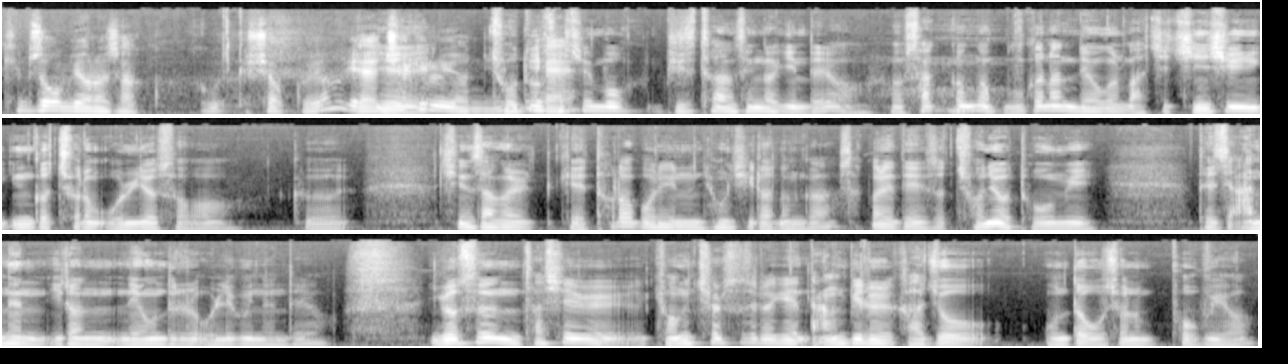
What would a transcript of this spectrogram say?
김성훈 변호사셨고요. 예, 예, 최길 의원님. 저도 예. 사실 뭐 비슷한 생각인데요. 어, 사건과 무관한 내용을 마치 진실인 것처럼 올려서 그 신상을 이렇게 털어버리는 형식이라든가 사건에 대해서 전혀 도움이 되지 않는 이런 내용들을 올리고 있는데요. 이것은 사실 경찰 수사력의 낭비를 가져 온다고 저는 보고요.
